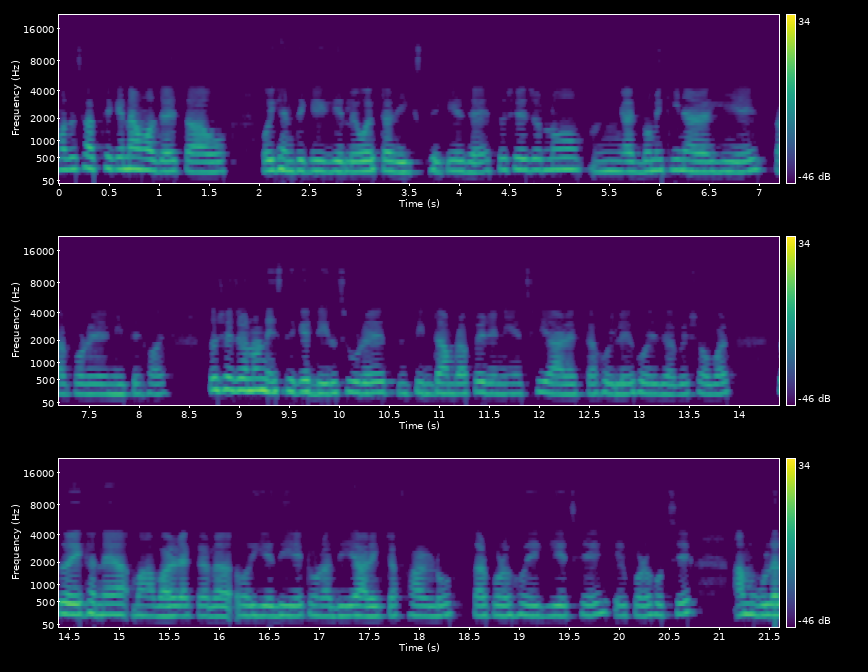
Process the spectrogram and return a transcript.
আমাদের ছাদ থেকে নেওয়া যায়, তাও ওইখান থেকে গেলেও একটা রিক্স থেকে যায়। তো সেই জন্য একদমই কিনারা গিয়ে তারপরে নিতে হয়। তো সেই জন্য নিচ থেকে ডিল ছুঁড়ে তিনটা আমরা ফেরে নিয়েছি আর একটা হইলে হয়ে যাবে সবার। তো এখানে আবার একটা ইয়ে দিয়ে, টোনা দিয়ে আরেকটা ফাড়লো। তারপরে হয়ে গিয়েছে, এরপরে হচ্ছে আমগুলো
